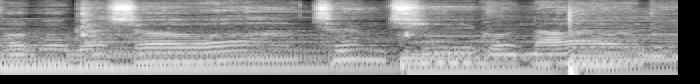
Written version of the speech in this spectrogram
我不敢说我曾去过哪里。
